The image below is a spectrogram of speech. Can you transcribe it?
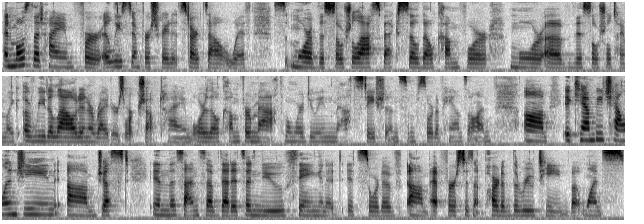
And most of the time, for at least in first grade, it starts out with more of the social aspects. So they'll come for more of the social time, like a read aloud and a writer's workshop time, or they'll come for math when we're doing math stations, some sort of hands-on. Um, it can be challenging um, just in the sense of that it's a new thing and it, it's sort of um, at first isn't part of the routine, but once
